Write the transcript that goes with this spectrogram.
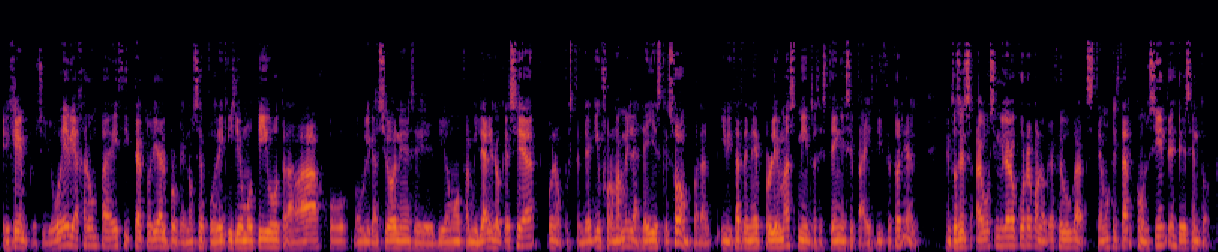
Ejemplo, si yo voy a viajar a un país dictatorial porque no sé por X motivo, trabajo, obligaciones, eh, digamos, familiares, lo que sea, bueno, pues tendré que informarme las leyes que son para evitar tener problemas mientras esté en ese país dictatorial. Entonces, algo similar ocurre con lo que es Facebook. Tenemos que estar conscientes de ese entorno.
